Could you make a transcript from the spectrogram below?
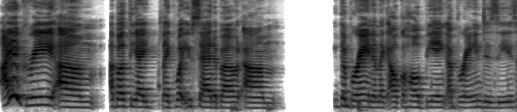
I agree um about the like what you said about um the brain and like alcohol being a brain disease.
